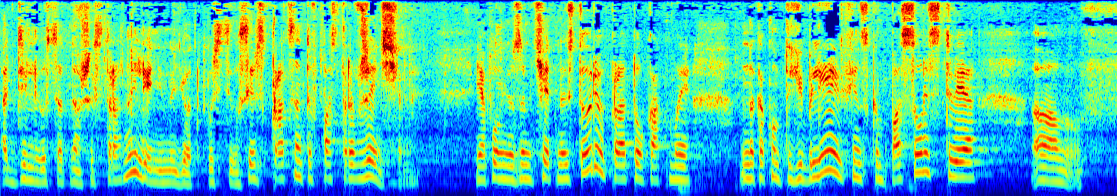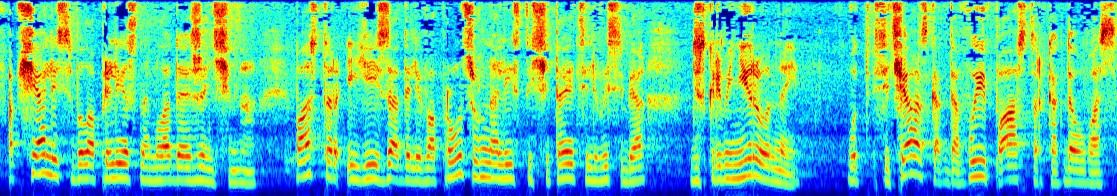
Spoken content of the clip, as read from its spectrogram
отделилась от нашей страны, Ленин ее отпустил, 70% пасторов женщины. Я помню замечательную историю про то, как мы на каком-то юбилее в финском посольстве общались, была прелестная молодая женщина, пастор, и ей задали вопрос журналисты, считаете ли вы себя дискриминированной? Вот сейчас, когда вы пастор, когда у вас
